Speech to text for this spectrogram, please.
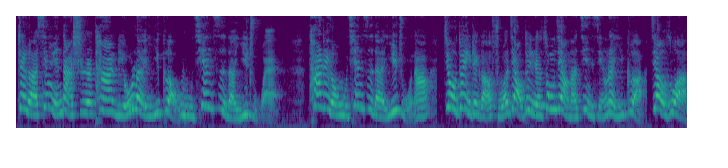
这个星云大师他留了一个五千字的遗嘱，哎，他这个五千字的遗嘱呢，就对这个佛教对这宗教呢进行了一个叫做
